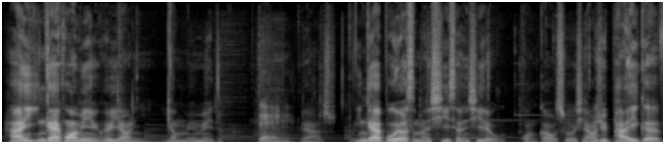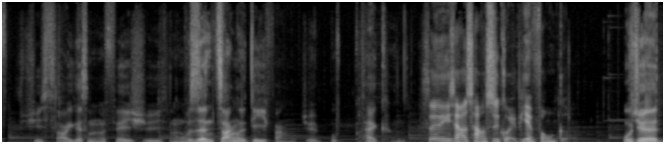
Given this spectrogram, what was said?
它应该画面也会要你要美美的吧？对，对啊，应该不会有什么吸尘器的广告说想要去拍一个去扫一个什么废墟什么不是很脏的地方，我觉得不不太可能。所以你想要尝试鬼片风格？我觉得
